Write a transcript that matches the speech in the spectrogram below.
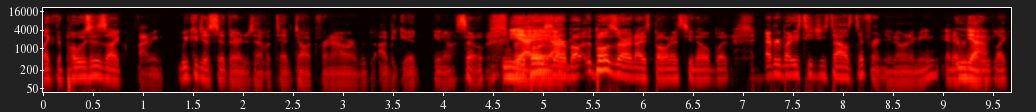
Like the poses, like I mean, we could just sit there and just have a TED talk for an hour and we'd- I'd be good. You know, so Yeah, yeah, the poses yeah. are about the poses are a nice bonus. You know, but everybody's teaching style is different. You know what I mean? And Yeah. everybody like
